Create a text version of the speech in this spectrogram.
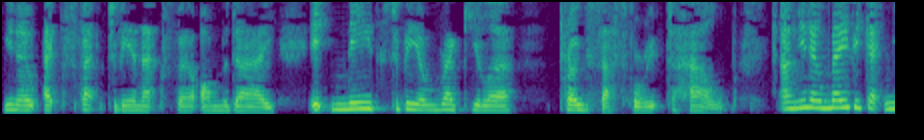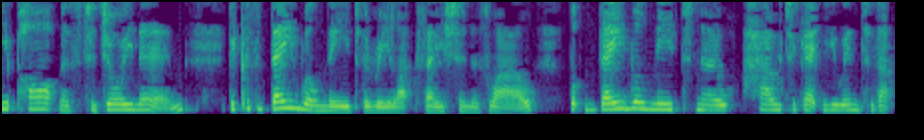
you know, expect to be an expert on the day. It needs to be a regular process for it to help. And, you know, maybe getting your partners to join in because they will need the relaxation as well, but they will need to know how to get you into that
